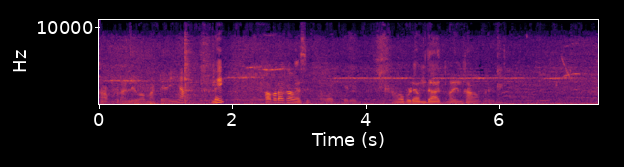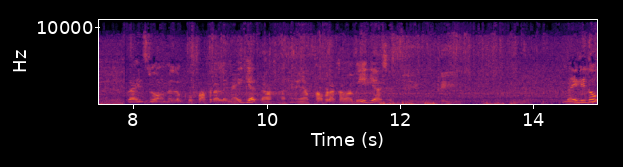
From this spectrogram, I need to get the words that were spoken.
ફાફડા લેવા માટે અહીંયા. નહીં? ફાફડા ખાવા છે? ખાવા પડે અમદાવાદમાં એને ખાવા પડે પ્રાઇઝ જો અમે લોકો ફાફડા લઈને આવી ગયા હતા અહીંયા ફાફડા ખાવા બે ગયા છે. નહીં લીધું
